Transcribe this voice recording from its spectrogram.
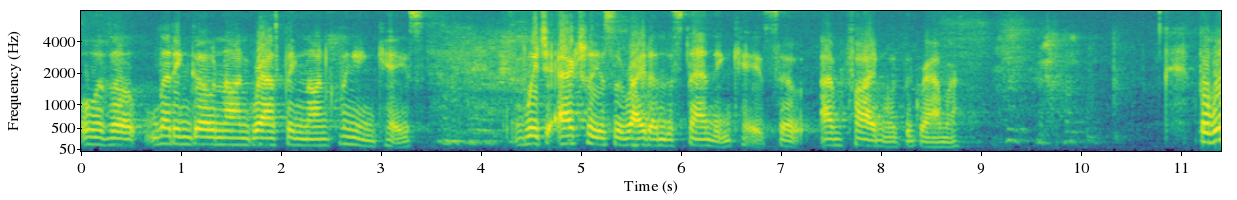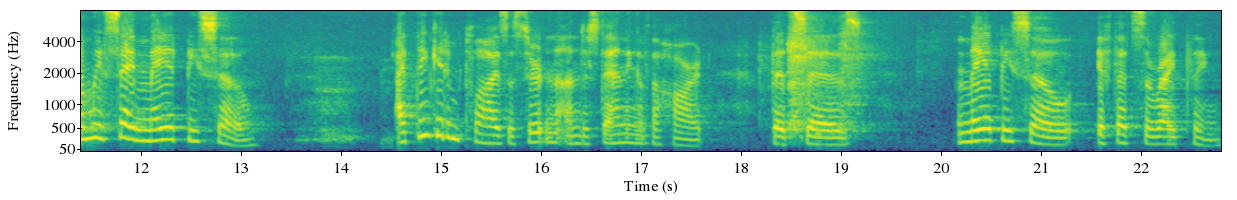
or the letting go, non grasping, non clinging case, which actually is the right understanding case. So I'm fine with the grammar. But when we say, may it be so, I think it implies a certain understanding of the heart that says, may it be so if that's the right thing,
